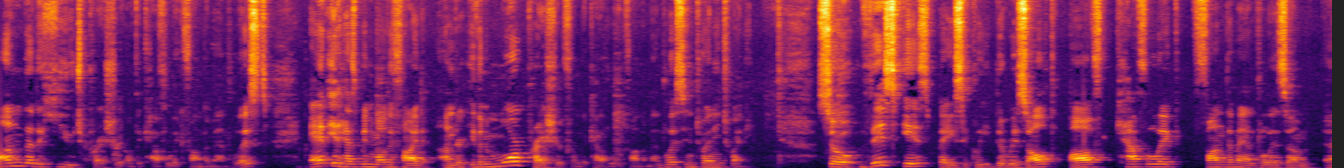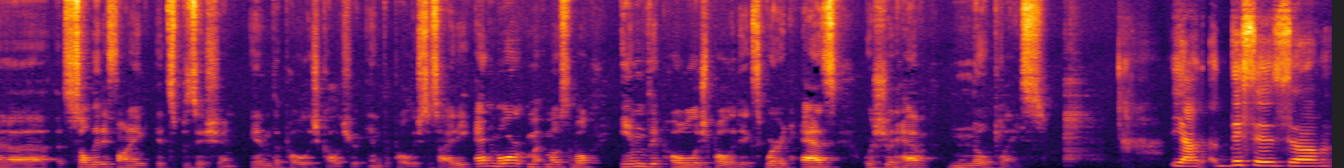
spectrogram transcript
under the huge pressure of the Catholic fundamentalists, and it has been modified under even more pressure from the Catholic fundamentalists in 2020. So, this is basically the result of Catholic fundamentalism uh, solidifying its position in the Polish culture, in the Polish society, and more, m- most of all, in the Polish politics, where it has or should have no place yeah, this is um,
